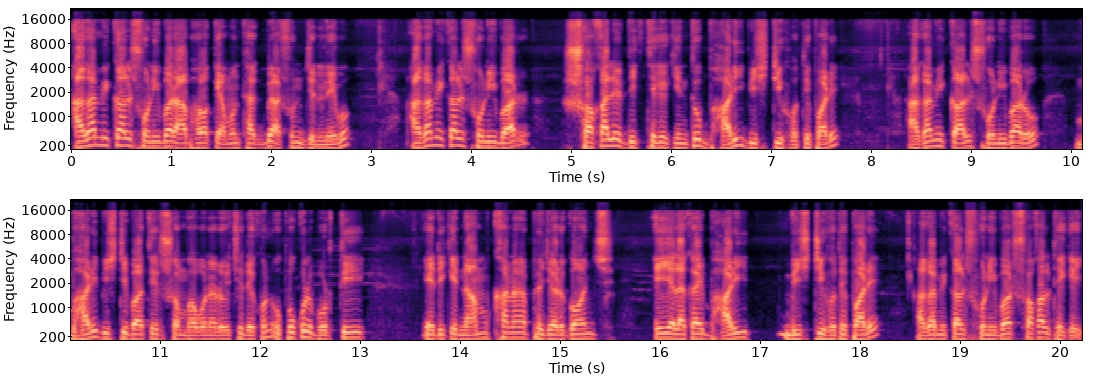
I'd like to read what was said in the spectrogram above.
আগামীকাল শনিবার আবহাওয়া কেমন থাকবে আসুন জেনে নেব। আগামীকাল শনিবার সকালের দিক থেকে কিন্তু ভারী বৃষ্টি হতে পারে। আগামীকাল শনিবারও ভারী বৃষ্টিপাতের সম্ভাবনা রয়েছে। দেখুন, উপকূলবর্তী এদিকে নামখানা ফ্রেজারগঞ্জ এই এলাকায় ভারী বৃষ্টি হতে পারে আগামীকাল শনিবার সকাল থেকেই।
